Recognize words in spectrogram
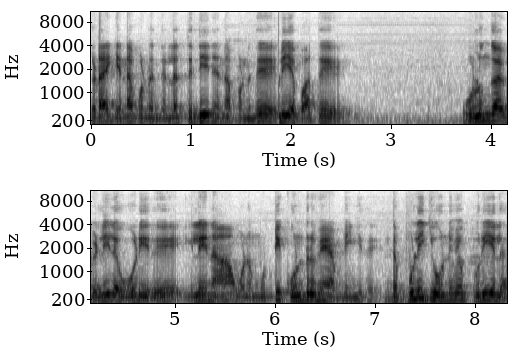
கிடாய்க்கு என்ன பண்ணுறது தெரியல. திடீர்னு என்ன பண்ணுது? புளியை பார்த்து ஒழுங்காக வெளியில் ஓடிரு. இல்லைன்னா உன்னை முட்டி கொன்றுவேன் அப்படிங்குது. இந்த புலிக்கு ஒன்றுமே புரியலை.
